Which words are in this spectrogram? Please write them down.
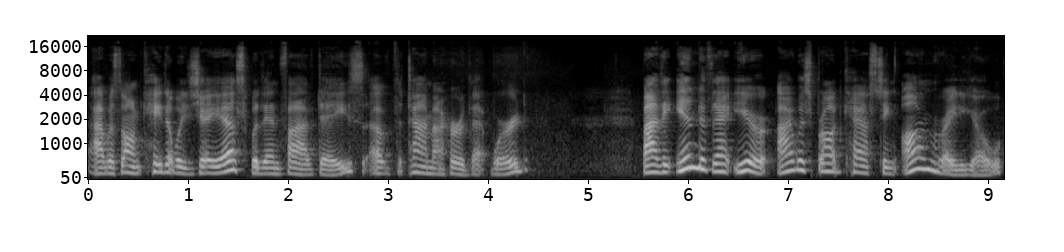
I was on KWJS within five days of the time I heard that word. By the end of that year, I was broadcasting on radio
